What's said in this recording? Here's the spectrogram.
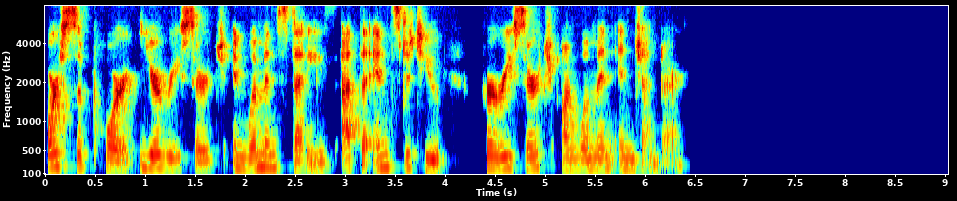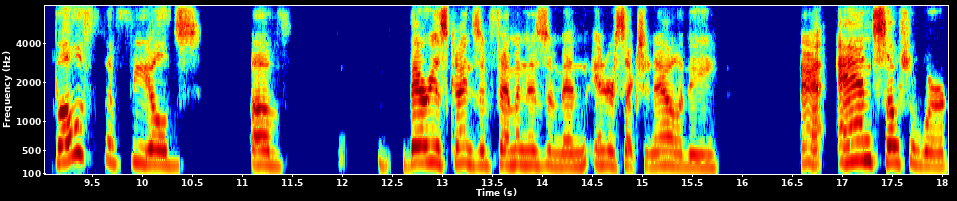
or support your research in women's studies at the Institute for Research on Women and Gender? Both the fields of various kinds of feminism and intersectionality and social work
